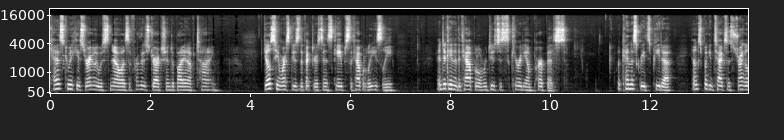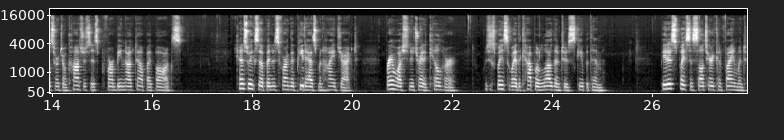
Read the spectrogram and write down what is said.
Katniss communicates directly with Snow as a further distraction to buy enough time. Gale's rescues the victors and escapes the Capitol easily, indicating the Capitol reduces security on purpose. When Katniss greets Peeta, young Spike attacks and strangles her into unconsciousness before being knocked out by Boggs. Katniss wakes up and is informed that Peeta has been hijacked, brainwashed into trying to kill her, which explains why the Capitol allowed them to escape with him. Peeta is placed in solitary confinement,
